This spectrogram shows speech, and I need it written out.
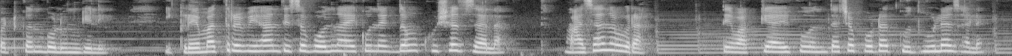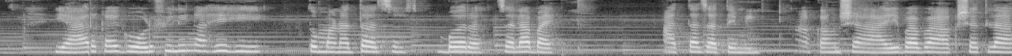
पटकन बोलून गेली इकडे मात्र विहान तिचं बोलणं ऐकून एकदम खुशच झाला. माझा नवरा. ते वाक्य ऐकून त्याच्या पोटात गुदगुल्या झाल्या. यार काय गोड फिलिंग आहे ही. तो मनातच बरं चला बाय. आता जाते मी. आकांक्षा आई बाबा अक्षतला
